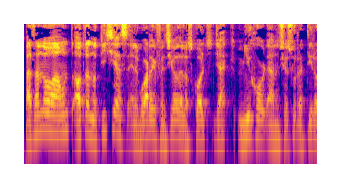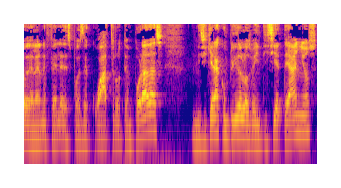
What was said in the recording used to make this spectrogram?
Pasando a, otras noticias, el guardia ofensivo de los Colts, Jack Mewhort, anunció su retiro de la NFL después de cuatro temporadas. Ni siquiera ha cumplido los 27 años,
